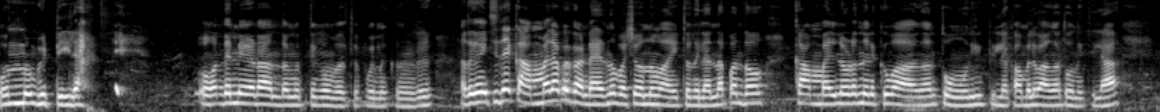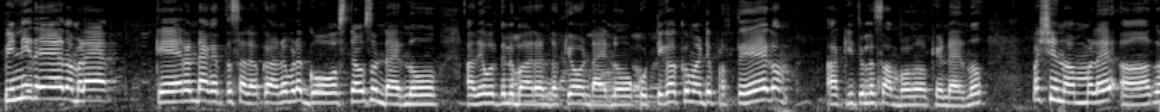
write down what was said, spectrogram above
ഒന്നും കിട്ടിയില്ല. ഓൻ തന്നെയാണ് അന്തം കുത്തി പോയി നിൽക്കുന്നത് അത് കഴിച്ചിട്ടേ കമ്മലൊക്കെ കണ്ടായിരുന്നു പക്ഷെ ഒന്നും വാങ്ങിയിട്ടൊന്നുമില്ല. എന്നപ്പോൾ എന്തോ കമ്മലിനോടൊന്നും എനിക്ക് വാങ്ങാൻ തോന്നിയിട്ടില്ല കമ്മൽ വാങ്ങാൻ തോന്നിയിട്ടില്ല. പിന്നെ ഇതേ നമ്മുടെ കേരണ്ട അങ്ങനത്തെ സ്ഥലമൊക്കെയാണ്. ഇവിടെ ഗോസ്റ്റ് ഹൗസ് ഉണ്ടായിരുന്നു. അതേപോലെ തന്നെ വേറെ എന്തൊക്കെയോ ഉണ്ടായിരുന്നു. കുട്ടികൾക്ക് വേണ്ടി പ്രത്യേകം ആക്കിയിട്ടുള്ള സംഭവങ്ങളൊക്കെ ഉണ്ടായിരുന്നു. പക്ഷെ നമ്മളെ ആകെ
